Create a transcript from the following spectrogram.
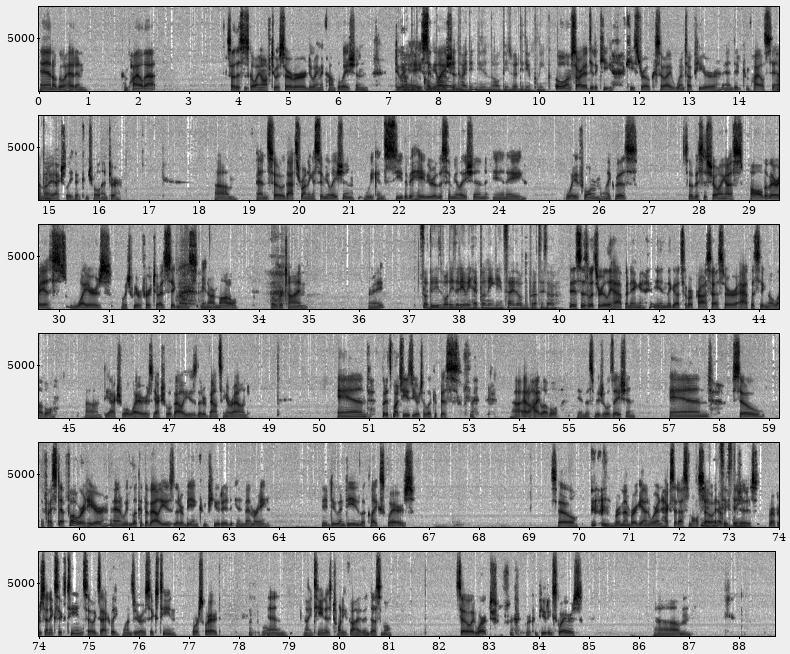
And I'll go ahead and compile that. So this is going off to a server, doing the compilation, doing a simulation. I di- didn't notice. Where did you click? Oh, I'm sorry, I did a key keystroke. So I went up here and did compile sim. Okay. I actually hit Control Enter. Um, and so that's running a simulation. We can see the behavior of the simulation in a waveform like this. So this is showing us all the various wires, which we refer to as signals in our model over time, right? So this is what is really happening inside of the processor. This is what's really happening in the guts of our processor at the signal level. Um, the actual wires, the actual values that are bouncing around. And, but it's much easier to look at this uh, at a high level in this visualization. And so if I step forward here and we look at the values that are being computed in memory, they do indeed look like squares. So remember again, we're in hexadecimal, so yeah, every 16. digit is representing 16, so exactly 1016, 4 squared. And 19 is 25 in decimal. So it worked. we're computing squares. Um,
